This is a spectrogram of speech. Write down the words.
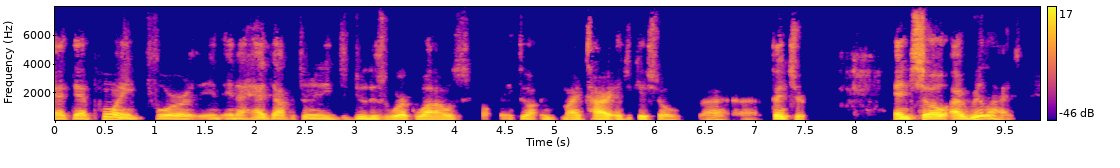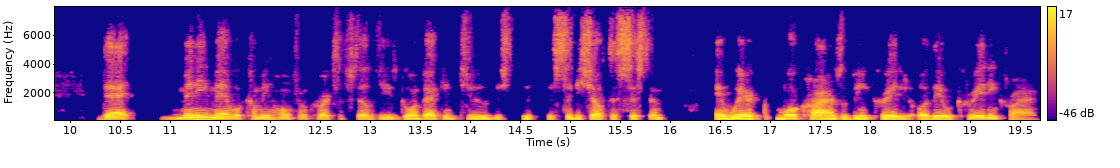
at that point, for and, and I had the opportunity to do this work while I was throughout my entire educational uh, uh, venture, and so I realized that many men were coming home from correctional facilities, going back into the, the, the city shelter system, and where more crimes were being created or they were creating crimes.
